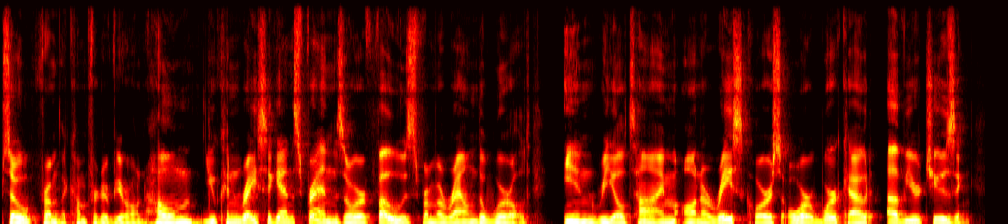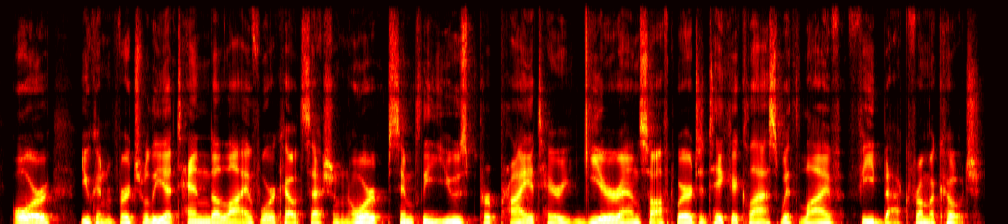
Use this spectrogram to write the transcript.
So, from the comfort of your own home, you can race against friends or foes from around the world in real time on a race course or workout of your choosing. Or you can virtually attend a live workout session, or simply use proprietary gear and software to take a class with live feedback from a coach.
